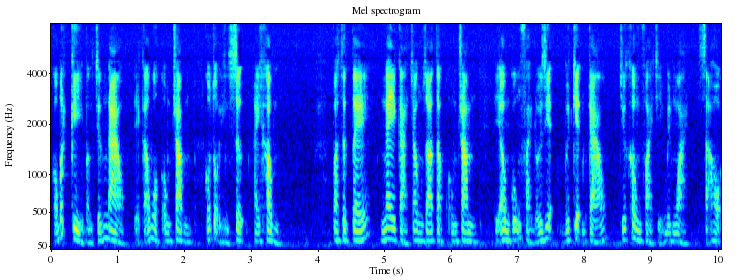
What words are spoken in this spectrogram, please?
có bất kỳ bằng chứng nào để cáo buộc ông Trump có tội hình sự hay không. Và thực tế, ngay cả trong gia tộc ông Trump thì ông cũng phải đối diện với kiện cáo chứ không phải chỉ bên ngoài xã hội.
